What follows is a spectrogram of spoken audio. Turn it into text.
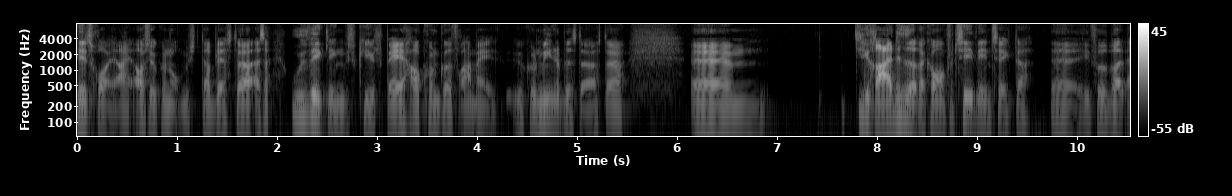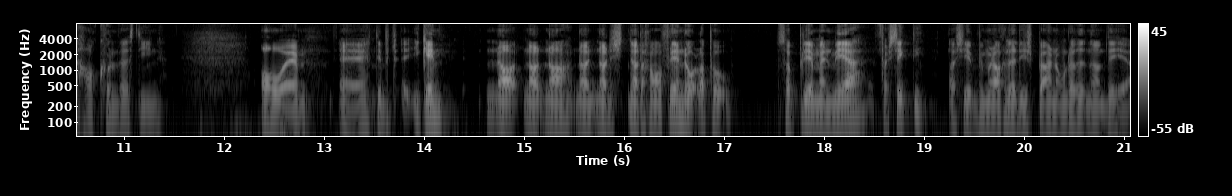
Det tror jeg, også økonomisk. Der bliver større, altså udviklingen, hvis du kigger tilbage, har jo kun gået fremad. Økonomien er blevet større og større. Øhm, de rettigheder, der kommer fra tv-indtægter øh, i fodbold, har jo kun været stigende. Og øh, øh, det, igen, når, når, når, når, når, de, når der kommer flere nuller på, så bliver man mere forsigtig og siger, vi må nok lade lige spørge nogen, der ved noget om det her.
